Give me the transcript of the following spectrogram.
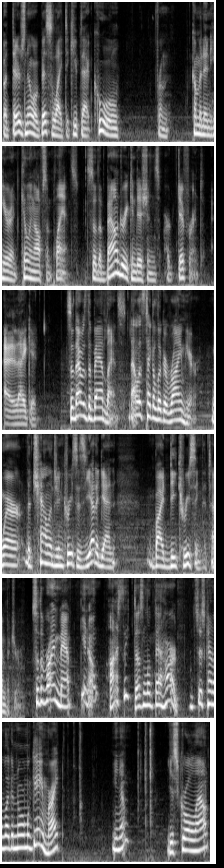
but there's no abyssalite to keep that cool from coming in here and killing off some plants. So the boundary conditions are different. I like it. So that was the Badlands. Now let's take a look at Rime here, where the challenge increases yet again by decreasing the temperature. So the Rime map, you know, honestly, doesn't look that hard. It's just kind of like a normal game, right? You know, you scroll out,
